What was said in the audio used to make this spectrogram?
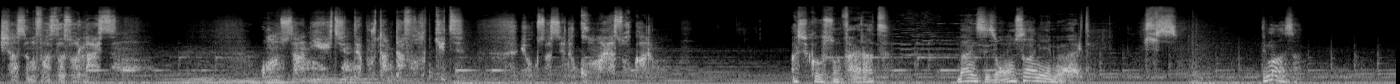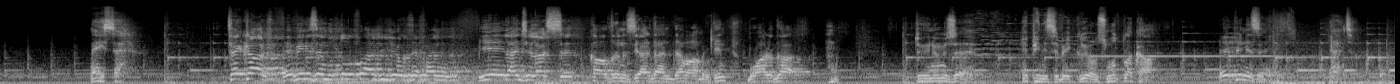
Şansını fazla zorlarsın. 10 saniye içinde buradan defolup git. Yoksa seni komaya sokarım. Aşk olsun Ferhat. Ben size 10 saniye mi verdim? Bir. Değil mi Hazan? Neyse. Tekrar hepinize mutluluklar diliyoruz efendim. İyi eğlenceler size. Kaldığınız yerden devam edin. Bu arada düğünümüze hepinizi bekliyoruz mutlaka. Hepinizi. Gel canım.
